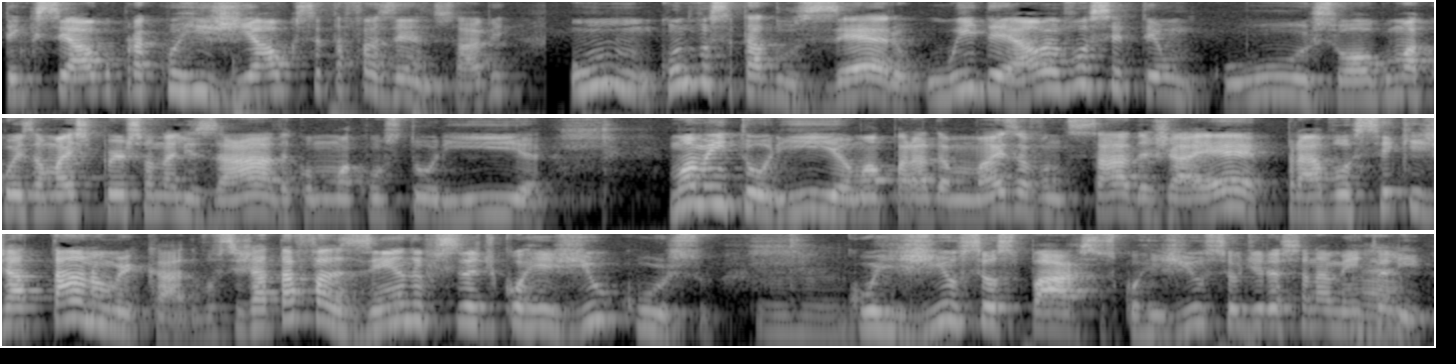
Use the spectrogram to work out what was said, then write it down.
tem que ser algo para corrigir algo que você tá fazendo, sabe? Um, quando você tá do zero, o ideal é você ter um curso ou alguma coisa mais personalizada, como uma consultoria. Uma mentoria, uma parada mais avançada já é para você que já tá no mercado. Você já tá fazendo e precisa de corrigir o curso. Corrigir os seus passos, corrigir o seu direcionamento É. ali.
